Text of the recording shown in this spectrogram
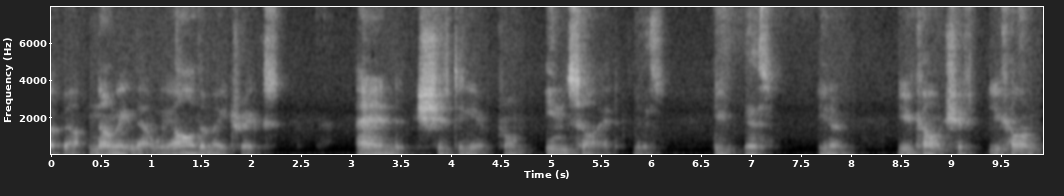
about knowing that we are the matrix and shifting it from inside. Yes. You, Yes. you know, you can't shift. You can't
